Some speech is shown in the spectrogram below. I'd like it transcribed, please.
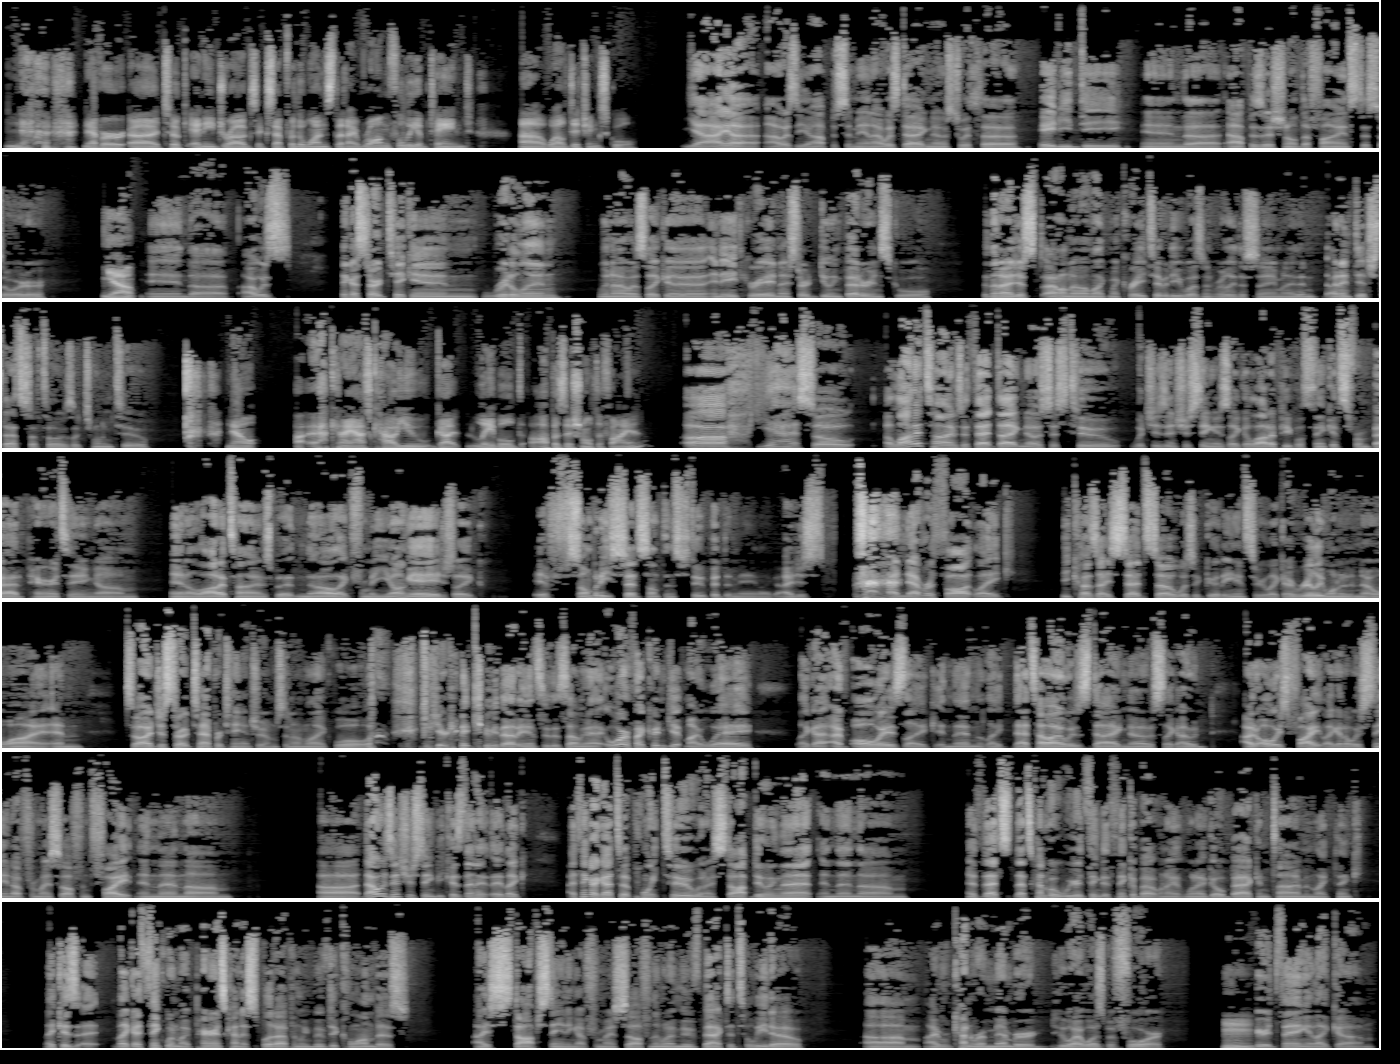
ne- never uh, took any drugs except for the ones that I wrongfully obtained uh, while ditching school. Yeah, I uh, I was the opposite, man. I was diagnosed with uh, ADD and uh, oppositional defiance disorder. Yeah, and uh, I was I think I started taking Ritalin when I was like uh, in eighth grade, and I started doing better in school. But then I just I don't know. I'm like my creativity wasn't really the same, and I didn't I didn't ditch that stuff till I was like 22. Now, uh, can I ask how you got labeled oppositional defiant? Uh, yeah. So a lot of times with that diagnosis too, which is interesting, is like a lot of people think it's from bad parenting. Um, and a lot of times, but no, like from a young age, like if somebody said something stupid to me, like I just I never thought like because I said so was a good answer. Like I really wanted to know why. And so I just throw temper tantrums and I'm like, well, you're to give me that answer. This time, or if I couldn't get my way, like I, I've always like, and then like, that's how I was diagnosed. Like I would, I'd always fight. Like I'd always stand up for myself and fight. And then, um, uh, that was interesting because then it, it like, I think I got to a point too when I stopped doing that, and then um, that's that's kind of a weird thing to think about when I when I go back in time and like think like because uh, like I think when my parents kind of split up and we moved to Columbus, I stopped standing up for myself, and then when I moved back to Toledo, um, I kind of remembered who I was before. Mm. Weird thing, and like um,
